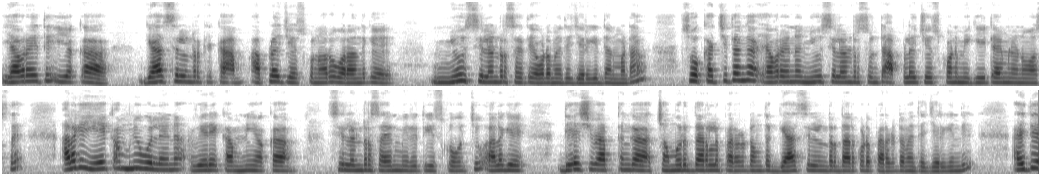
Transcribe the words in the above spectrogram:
ఎవరైతే ఈ యొక్క గ్యాస్ సిలిండర్కి అప్లై చేసుకున్నారో వారు అందుకే న్యూ సిలిండర్స్ అయితే ఇవ్వడం అయితే జరిగింది అనమాట సో ఖచ్చితంగా ఎవరైనా న్యూ సిలిండర్స్ ఉంటే అప్లై చేసుకోండి మీకు ఈ టైంలోనే వస్తాయి. అలాగే ఏ కంపెనీ వాళ్ళైనా వేరే కంపెనీ యొక్క సిలిండర్స్ అయిన మీరు తీసుకోవచ్చు. అలాగే దేశవ్యాప్తంగా చమురు ధరలు పెరగడంతో గ్యాస్ సిలిండర్ ధర కూడా పెరగడం అయితే జరిగింది. అయితే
